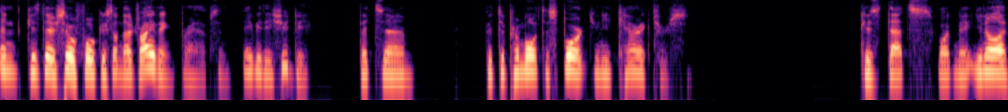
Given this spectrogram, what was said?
and because they're so focused on their driving, perhaps, and maybe they should be, but um, but to promote the sport, you need characters, because that's what made you know.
